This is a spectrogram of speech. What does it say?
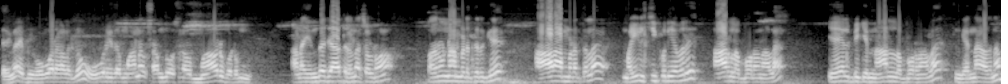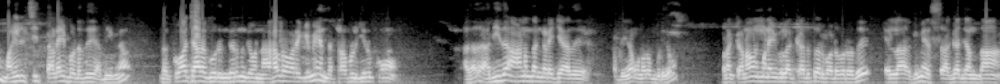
சரிங்களா? இப்படி ஒவ்வொரு ஆளுக்கும் ஒவ்வொரு விதமான சந்தோஷங்கள் மாறுபடும். ஆனால் இந்த ஜாதத்தில் என்ன சொல்கிறோம் பதினொன்றாம் இடத்திற்கு ஆறாம் இடத்துல மகிழ்ச்சிக்குரியவர் ஆறில் போகிறனால ஏஎல்பிக்கு நாலில் போகிறனால இங்கே என்ன ஆகுதுன்னா மகிழ்ச்சி தடைபடுது அப்படின்னா இந்த கோச்சார குருங்கிறது இங்கேருந்து இங்கே நகல்ற வரைக்குமே இந்த ட்ரபிள் இருக்கும். அதாவது அதீத ஆனந்தம் கிடைக்காது அப்படின்னு உணர முடியும். அப்புறம் கணவன் மனைவிக்குள்ள கருத்து வேறுபாடு வர்றது எல்லாருக்குமே சகஜம்தான்.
